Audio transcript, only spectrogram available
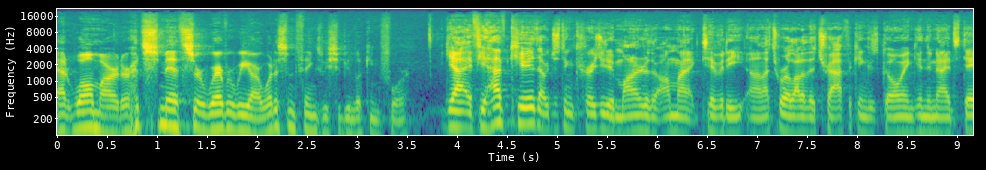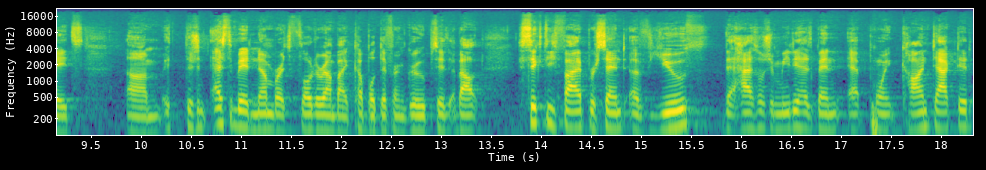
at Walmart or at Smith's or wherever we are? What are some things we should be looking for? Yeah, if you have kids, I would just encourage you to monitor their online activity. Uh, that's where a lot of the trafficking is going in the United States. Um, it, there's an estimated number, it's floated around by a couple different groups. It's about 65% of youth that has social media has been at point contacted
